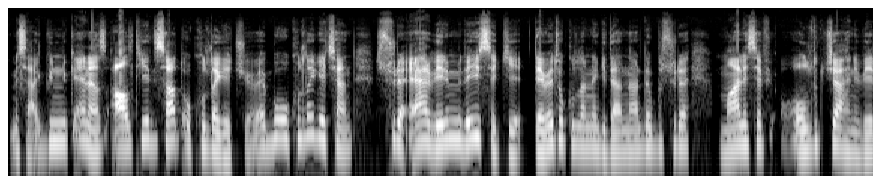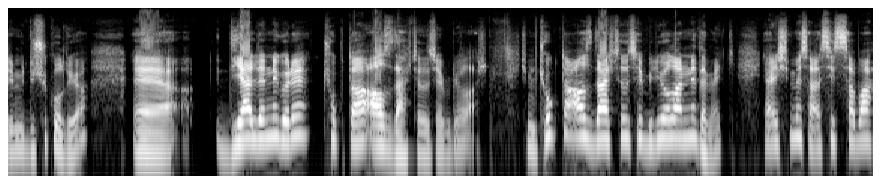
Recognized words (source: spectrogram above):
mesela günlük en az 6-7 saat okulda geçiyor ve bu okulda geçen süre eğer verimli değilse ki devlet okullarına gidenlerde bu süre maalesef oldukça hani verimi düşük oluyor. Ee, diğerlerine göre çok daha az ders çalışabiliyorlar. Şimdi çok daha az ders çalışabiliyorlar ne demek? Yani şimdi mesela siz sabah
